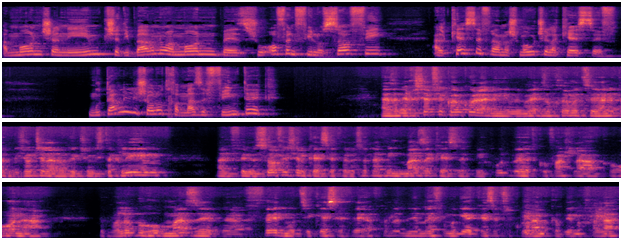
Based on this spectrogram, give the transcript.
המון שנים, כשדיברנו המון באיזשהו אופן פילוסופי על כסף והמשמעות של הכסף. מותר לי לשאול אותך מה זה פינטק? אז אני חושב שקודם כל אני באמת זוכר מצוין את הפגישות שלנו, כי כשמסתכלים על פילוסופיה של כסף ולנסות להבין מה זה כסף, בייחוד בתקופה של הקורונה, זה כבר לא ברור מה זה, והפד מוציא כסף, ואף אחד לא יודע מאיפה מגיע הכסף שכולם מקבלים בחל"ת.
